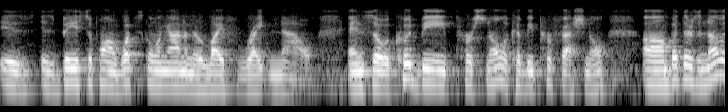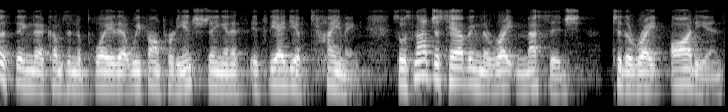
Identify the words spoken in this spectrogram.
is is based upon what's going on in their life right now, and so it could be personal, it could be professional, um, but there's another thing that comes into play that we found pretty interesting, and it's it's the idea of timing. So it's not just having the right message to the right audience.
